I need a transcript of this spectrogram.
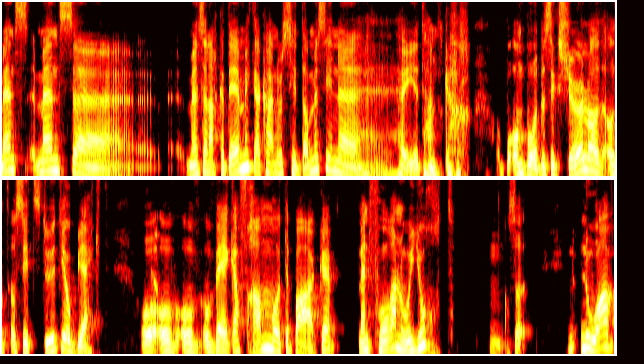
Mens, mens, uh, mens, en akademiker kan jo sitte med sine høye tanker om både seg selv og, og, og sitt studieobjekt, og, ja. og, og, vege fram og tilbake. Men får han noe gjort? Mm. Altså, noe av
